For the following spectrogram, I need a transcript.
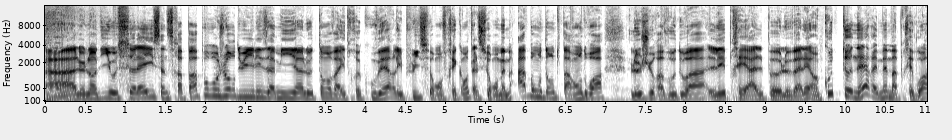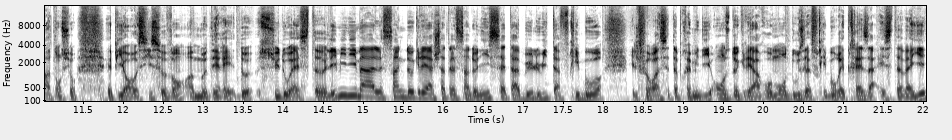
Ah, le lundi au soleil, ça ne sera pas pour aujourd'hui, les amis. hein. Le temps va être couvert, les pluies seront fréquentes, elles seront même abondantes par endroits. Le Jura vaudois, les Préalpes, le Valais, un coup de tonnerre et même à prévoir, attention. Et puis il y aura aussi ce vent modéré de sud-ouest. Les minimales, 5 degrés à Châtel-Saint-Denis, 7 à Bulle, 8 à Fribourg. Il fera cet après-midi 11 degrés à Romont, 12 à Fribourg et 13 à Estavayer.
